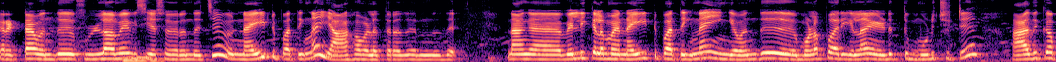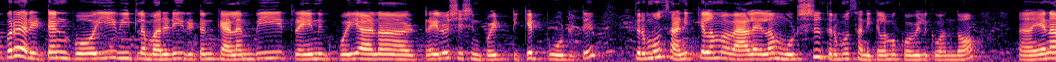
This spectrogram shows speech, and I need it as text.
கரெக்டாக வந்து ஃபுல்லாகவே விசேஷம் இருந்துச்சு. நைட்டு பார்த்தீங்கன்னா யாகம் வளர்த்துறது இருந்தது. நாங்கள் வெள்ளிக்கிழமை நைட்டு பார்த்தீங்கன்னா இங்கே வந்து முளப்பாரியெல்லாம் எடுத்து முடிச்சுட்டு அதுக்கப்புறம் ரிட்டன் போய் வீட்டில் மறுபடியும் ரிட்டன் கிளம்பி ட்ரெயினுக்கு போய் ஆனால் ரயில்வே ஸ்டேஷன் போயிட்டு டிக்கெட் போட்டுட்டு திரும்பவும் சனிக்கிழமை வேலையெல்லாம் முடிச்சுட்டு திரும்பவும் சனிக்கிழமை கோவிலுக்கு வந்தோம். ஏன்னா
